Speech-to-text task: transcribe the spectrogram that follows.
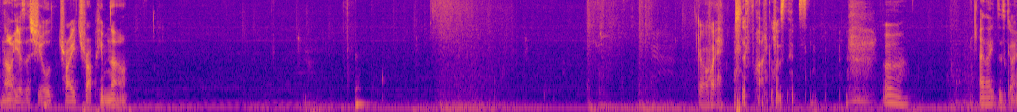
now he has a shield. Try trap him now. Go away. the fuck was this? oh. I like this guy.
